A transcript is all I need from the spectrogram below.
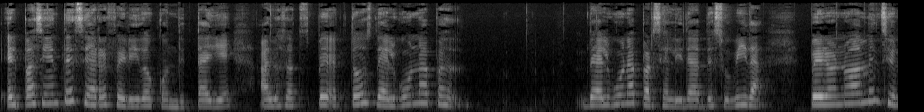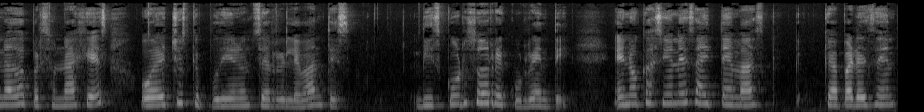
El paciente se ha referido con detalle a los aspectos de alguna, de alguna parcialidad de su vida, pero no ha mencionado a personajes o hechos que pudieron ser relevantes. Discurso recurrente. En ocasiones hay temas que aparecen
